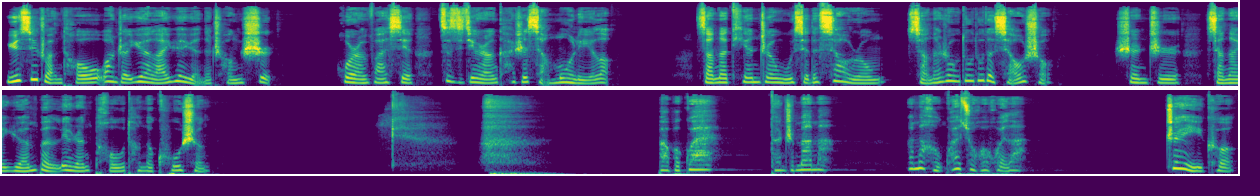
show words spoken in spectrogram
于西转头望着越来越远的城市，忽然发现自己竟然开始想莫离了，想那天真无邪的笑容，想那肉嘟嘟的小手，甚至想那原本令人头疼的哭声。宝宝乖，等着妈妈，妈妈很快就会回来。这一刻，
